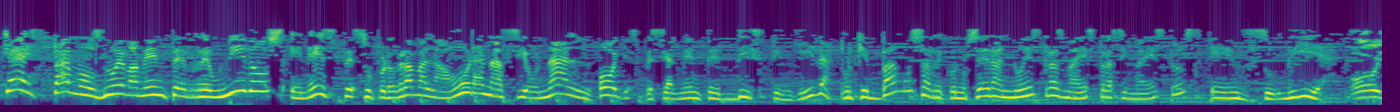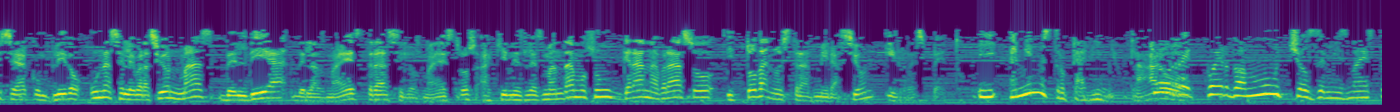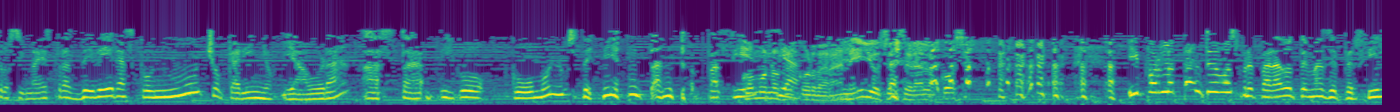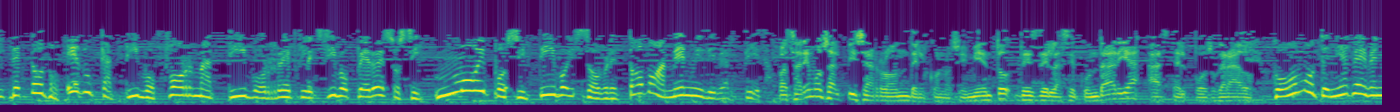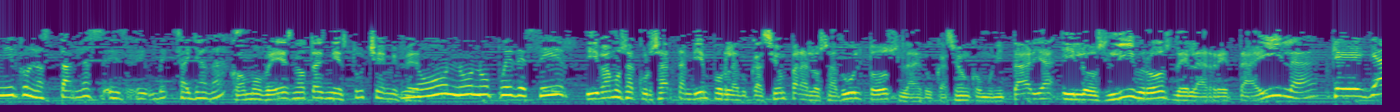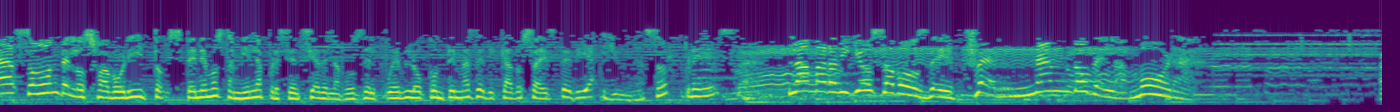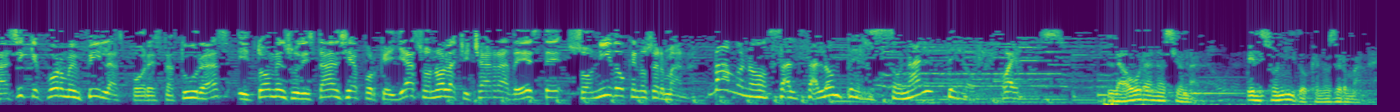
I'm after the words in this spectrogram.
Ya estamos nuevamente reunidos en este su programa La Hora Nacional, hoy especialmente distinguida, porque vamos a reconocer a nuestras maestras y maestros en su día. Hoy se ha cumplido una celebración más del Día de las Maestras y los Maestros, a quienes les mandamos un gran abrazo y toda nuestra admiración y respeto. Y también nuestro cariño. Claro. Yo recuerdo a muchos de mis maestros y maestras de veras con mucho cariño. Y ahora hasta digo, ¿cómo nos tenían tanta paciencia? ¿Cómo nos recordarán ellos? Esa será la cosa. y por lo tanto hemos preparado temas de perfil de todo, educativo, formativo, reflexivo, pero eso sí, muy positivo y sobre todo ameno y divertido. Pasaremos al pizarrón del conocimiento desde la secundaria hasta el posgrado. ¿Cómo? ¿Tenía que venir con las tablas eh, ensayadas? ¿Cómo ves? No traes ni estuche, mi Fer. No, no, no puede ser. Y vamos a cursar también por la educación para los adultos, la educación comunitaria y los libros de la retaíla. Que ya son de los favoritos. Tenemos también la presencia de la voz del pueblo con temas dedicados a este día y una sorpresa. La maravillosa voz de Fernando de la Mora. Así que formen filas por estaturas y tomen su distancia porque ya sonó la chicharra de este sonido que nos hermana. Vámonos al salón personal de los recuerdos. La hora nacional, el sonido que nos hermana.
